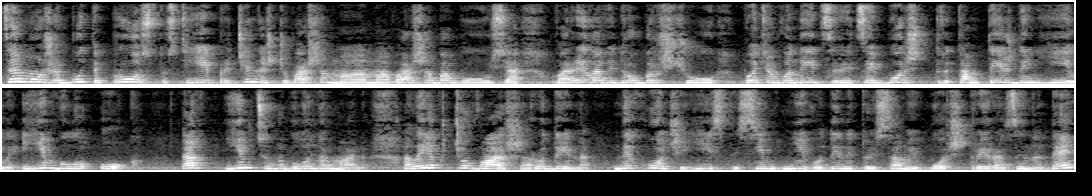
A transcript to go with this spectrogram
Це може бути просто з тієї причини, що ваша мама, ваша бабуся варила відро борщу, потім вони цей борщ там тиждень їли, і їм було ок. Так, їм цьому було нормально. Але якщо ваша родина не хоче їсти 7 днів один і той самий борщ три рази на день,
